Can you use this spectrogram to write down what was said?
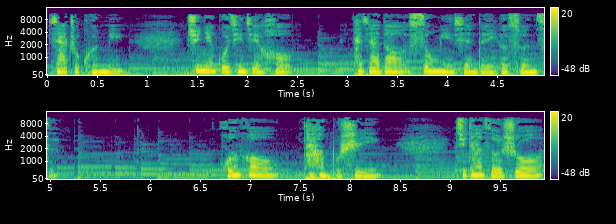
家住昆明，去年国庆节后。她嫁到松明县的一个孙子。婚后，她很不适应。据她所说，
